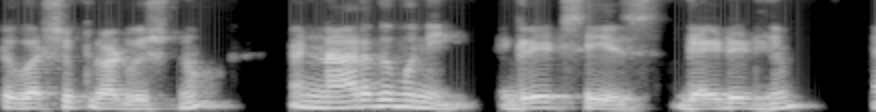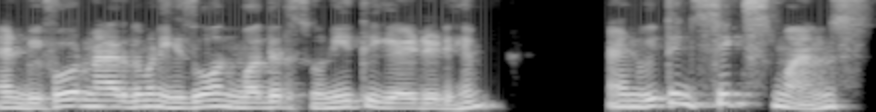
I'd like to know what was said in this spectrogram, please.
to worship Lord Vishnu. And Narada Muni, a great sage, guided him and before Narada Muni, his own mother Suniti guided him. And within six months,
